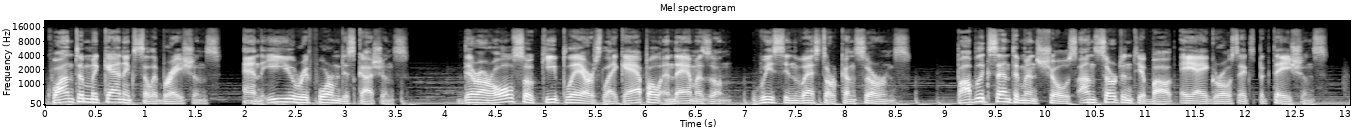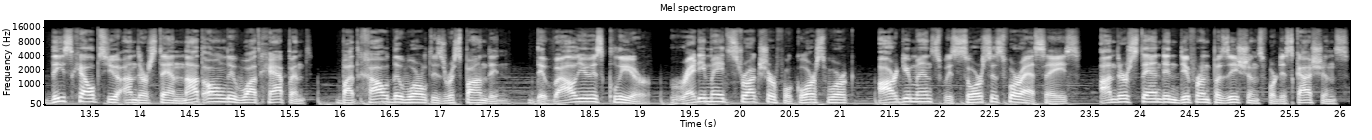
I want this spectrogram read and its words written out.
quantum mechanics celebrations, and EU reform discussions. There are also key players like Apple and Amazon with investor concerns. Public sentiment shows uncertainty about AI growth expectations. This helps you understand not only what happened, but how the world is responding. The value is clear, ready-made structure for coursework, arguments with sources for essays, understanding different positions for discussions,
